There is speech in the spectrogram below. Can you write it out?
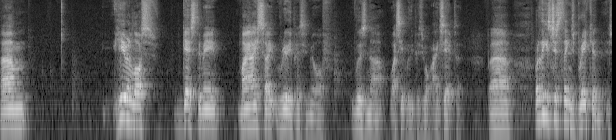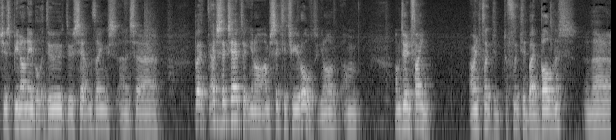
Um, hearing loss gets to me. My eyesight really pisses me off. Losing that, well, I say it really pisses me off. I accept it, but uh, but I think it's just things breaking. It's just being unable to do do certain things, and it's. Uh, but I just accept it. You know, I'm 62 year old. You know, I'm I'm doing fine. I'm inflicted afflicted by baldness, and uh,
